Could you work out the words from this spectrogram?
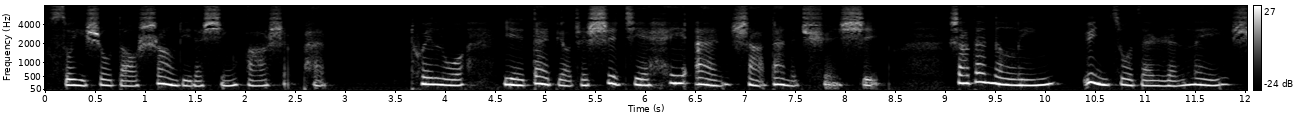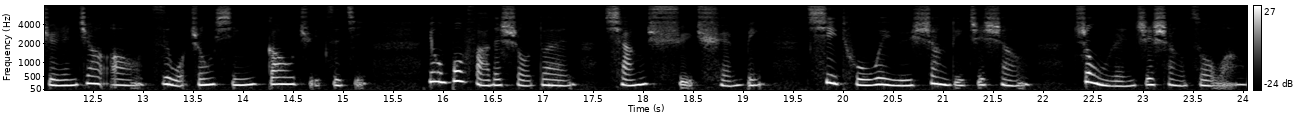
所以受到上帝的刑罚审判。推罗也代表着世界黑暗、撒旦的权势。撒旦的灵运作在人类，使人骄傲、自我中心、高举自己。用不法的手段强取权柄，企图位于上帝之上、众人之上作王。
